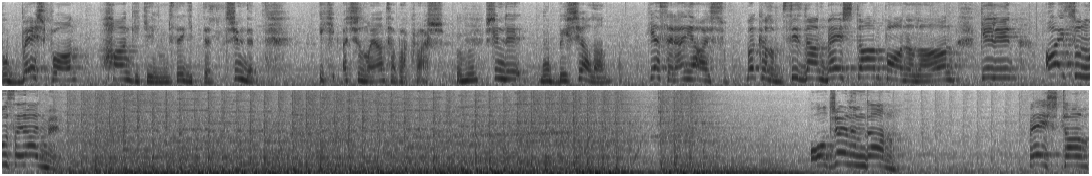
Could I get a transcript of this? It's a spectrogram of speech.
bu 5 puan hangi gelinimize gitti? Şimdi iki açılmayan tabak var. Şimdi bu 5'i alan ya Seren ya Aysun. Bakalım sizden 5 tam puan alan gelin Aysun mu Seren mi? Olcay Hanım'dan 5 tam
